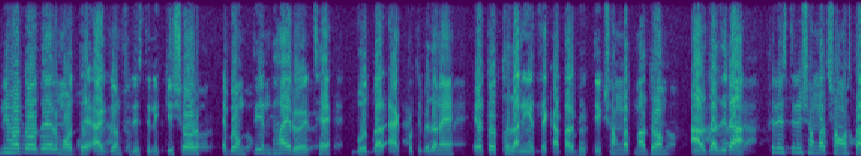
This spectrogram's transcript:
নিহতদের মধ্যে একজন ফিলিস্তিনি কিশোর এবং তিন ভাই রয়েছে। বুধবার এক প্রতিবেদনে এ তথ্য জানিয়েছে কাতার ভিত্তিক সংবাদ মাধ্যম আল জাজিরা। ফিলিস্তিনি সংবাদ সংস্থা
